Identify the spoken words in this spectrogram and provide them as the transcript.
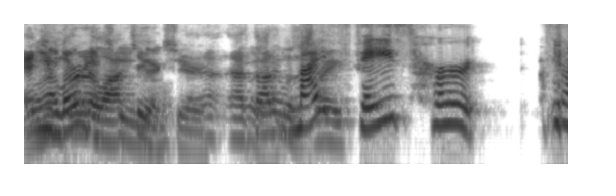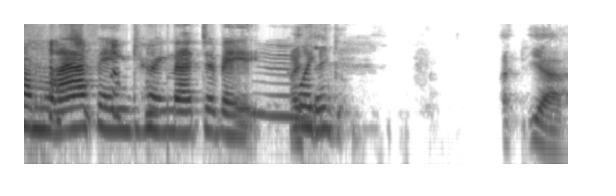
and We'll you have learned a lot too. next year. I, I thought it was My great. face hurt from laughing during that debate. I like think, uh, yeah,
